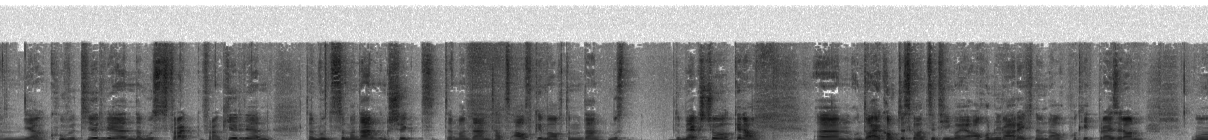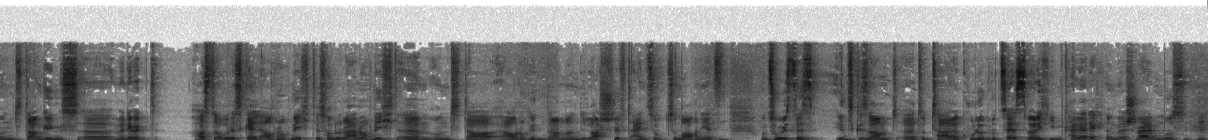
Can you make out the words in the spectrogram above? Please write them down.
ähm, ja, kuvertiert werden, dann musste es frank frankiert werden, dann wurde es zum Mandanten geschickt, der Mandant hat es aufgemacht, der Mandant muss, du merkst schon, genau. Ähm, und daher kommt das ganze Thema ja auch Honorarrechner mhm. und auch Paketpreise ran. Und dann ging es äh, im Endeffekt hast du aber das Geld auch noch nicht, das Honorar noch nicht ähm, und da auch noch hinten dran an die Lastschrifteinzug zu machen jetzt. Mhm. Und so ist das insgesamt äh, total cooler Prozess, weil ich eben keine Rechnung mehr schreiben muss, mhm.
